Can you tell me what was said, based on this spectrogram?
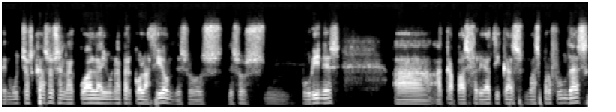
en muchos casos en la cual hay una percolación de esos, de esos mm, purines a, capas freáticas más profundas,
